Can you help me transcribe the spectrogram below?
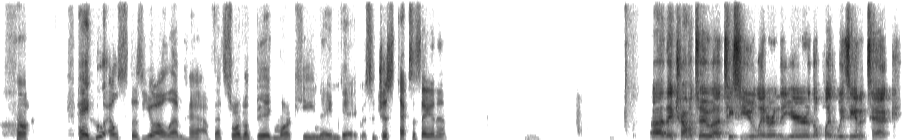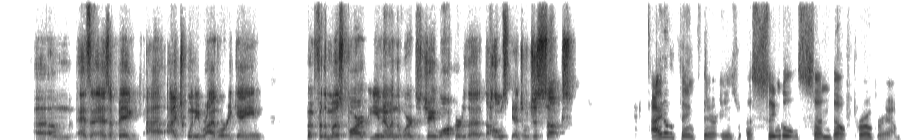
Huh. Hey, who else does ULM have that's sort of a big marquee name game? Is it just Texas A&M? Uh, they travel to uh, TCU later in the year. They'll play Louisiana Tech um, as, a, as a big uh, I 20 rivalry game. But for the most part, you know, in the words of Jay Walker, the, the home schedule just sucks. I don't think there is a single Sun Belt program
